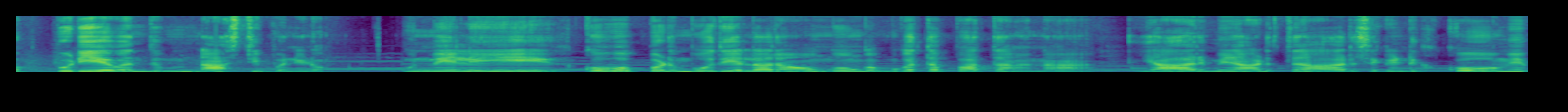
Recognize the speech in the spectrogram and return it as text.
அப்படியே வந்து நாஸ்தி பண்ணிடும். உண்மையிலேயே கோவப்படும் போது எல்லாரும் அவங்கவுங்க முகத்தை பார்த்தாங்கன்னா யாருமே அடுத்த ஆறு செகண்டுக்கு கோவமே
